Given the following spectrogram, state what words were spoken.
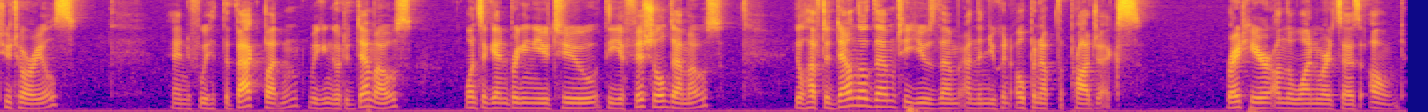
tutorials. And if we hit the back button, we can go to demos, once again bringing you to the official demos. You'll have to download them to use them, and then you can open up the projects right here on the one where it says owned.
